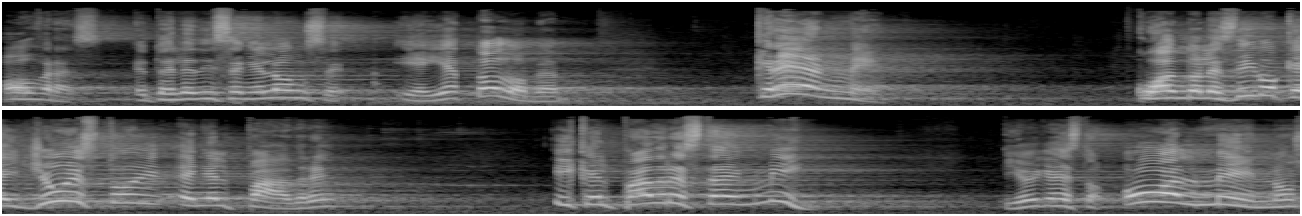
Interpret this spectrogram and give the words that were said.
obras. Entonces le dicen el 11, y ahí a todos, créanme, cuando les digo que yo estoy en el Padre y que el Padre está en mí. Y oiga esto, o al menos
